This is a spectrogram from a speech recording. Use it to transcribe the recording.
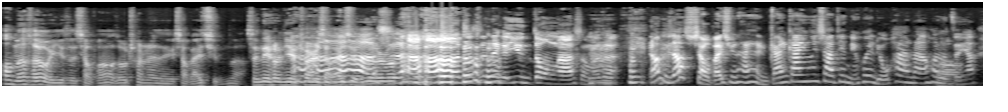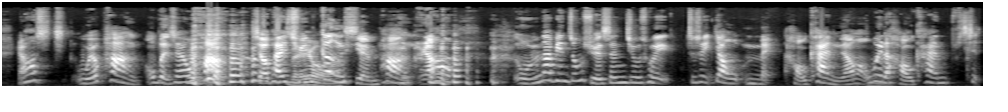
澳门很有意思，小朋友都穿着那个小白裙子，所以那时候你也穿着小白裙子、是吧？啊，就是那个运动啊什么的。然后你知道小白裙还很尴尬，因为夏天你会流汗啊或者怎样。然后我又胖，我本身又胖，小白裙更显胖。然后我们那边中学生就会就是要美好看，你知道吗？为了好看，是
